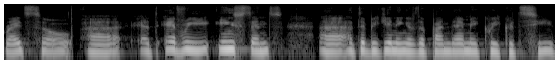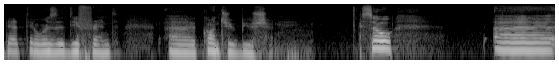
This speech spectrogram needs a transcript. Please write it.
right? So uh, at every instance, uh, at the beginning of the pandemic, we could see that there was a different uh, contribution. So uh,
